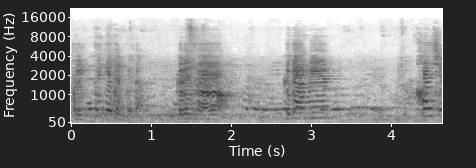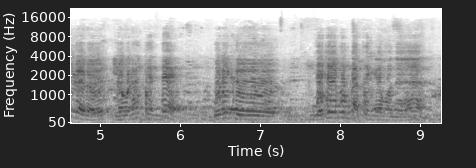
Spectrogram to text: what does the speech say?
들뜨게 됩니다. 그래서 그 다음에 컨실러를 이용을 할 텐데 우리 그 모델분 같은 경우는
